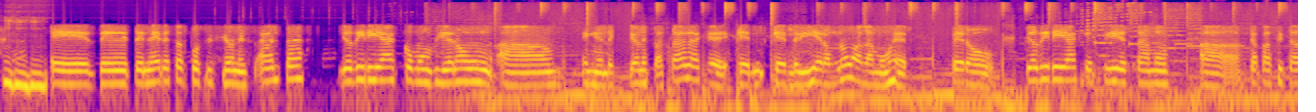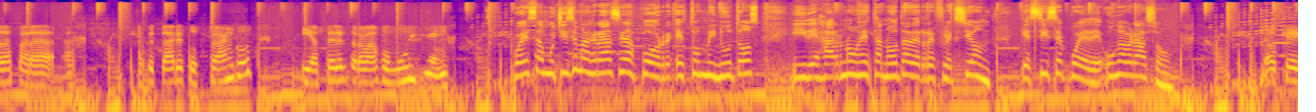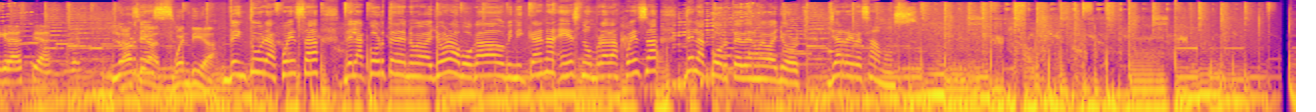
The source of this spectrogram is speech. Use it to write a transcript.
eh, de tener esas posiciones altas. Yo diría, como vieron uh, en elecciones pasadas, que, que le dijeron no a la mujer pero yo diría que sí estamos uh, capacitadas para aceptar esos rangos y hacer el trabajo muy bien. Jueza, muchísimas gracias por estos minutos y dejarnos esta nota de reflexión, que sí se puede. Un abrazo. Ok, gracias. gracias, buen día. Ventura, jueza de la Corte de Nueva York, abogada dominicana, es nombrada jueza de la Corte de Nueva York. Ya regresamos.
